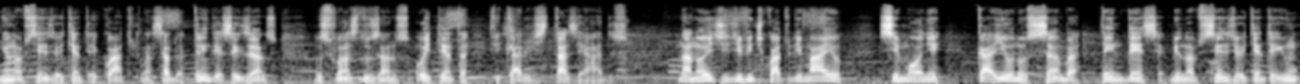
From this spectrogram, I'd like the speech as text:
1984, lançado há 36 anos, os fãs dos anos 80 ficaram extasiados. Na noite de 24 de maio, Simone caiu no samba Tendência 1981,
